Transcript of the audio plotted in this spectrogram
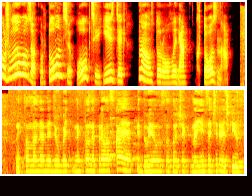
Можливо, за кордон ці хлопці їздять на оздоровлення. Хто зна. Ніхто мене не любить, ніхто не приласкає, піду я у садочок, наїмся червячків.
